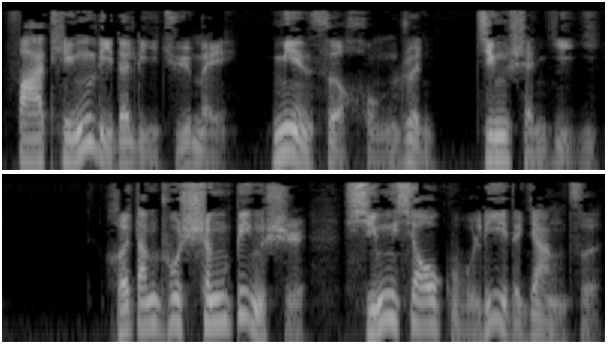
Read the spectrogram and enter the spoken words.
法庭里的李菊梅面色红润，精神奕奕，和当初生病时行销鼓励的样子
